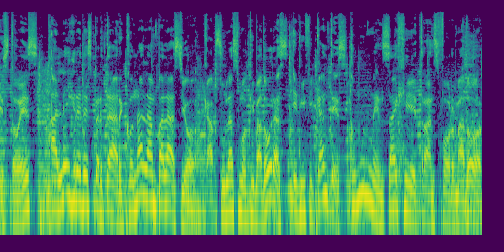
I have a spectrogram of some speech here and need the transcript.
esto es Alegre Despertar con Alan Palacio. Cápsulas motivadoras, edificantes, con un mensaje transformador.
